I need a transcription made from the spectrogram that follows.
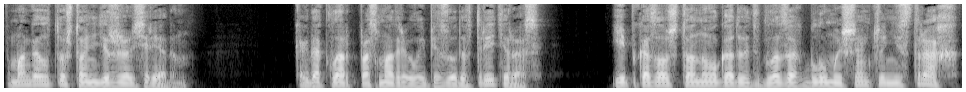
Помогало то, что они держались рядом. Когда Кларк просматривал эпизоды в третий раз, ей показалось, что она угадывает в глазах Блума и Шенкли не страх,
